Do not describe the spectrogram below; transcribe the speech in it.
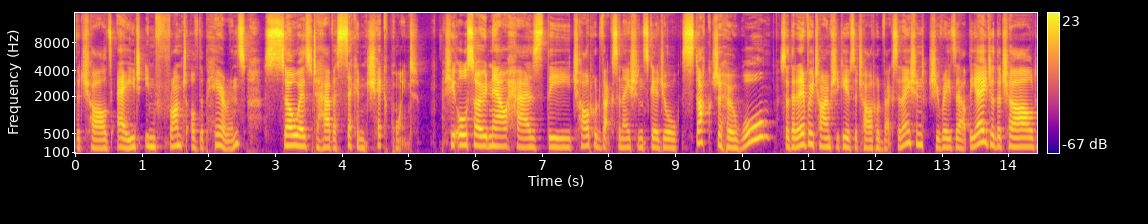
the child's age in front of the parents so as to have a second checkpoint. She also now has the childhood vaccination schedule stuck to her wall so that every time she gives a childhood vaccination, she reads out the age of the child,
